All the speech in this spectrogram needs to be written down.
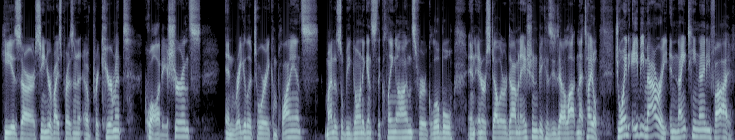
He is our senior vice president of procurement quality assurance, and regulatory compliance. Might as well be going against the Klingons for global and interstellar domination because he's got a lot in that title. Joined AB Mauri in 1995.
